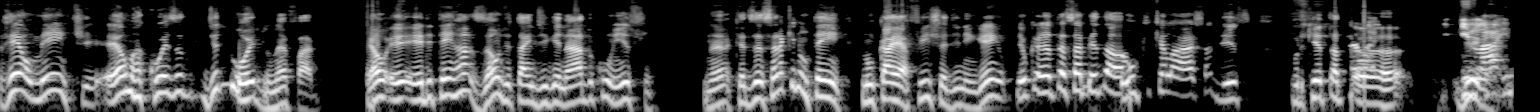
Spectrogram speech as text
realmente é uma coisa de doido, né, Fábio? É, ele tem razão de estar indignado com isso. Né? Quer dizer, será que não tem, não cai a ficha de ninguém? Eu queria até saber da Lu o que, ela acha disso. Porque tá. Uh, e lá, e no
